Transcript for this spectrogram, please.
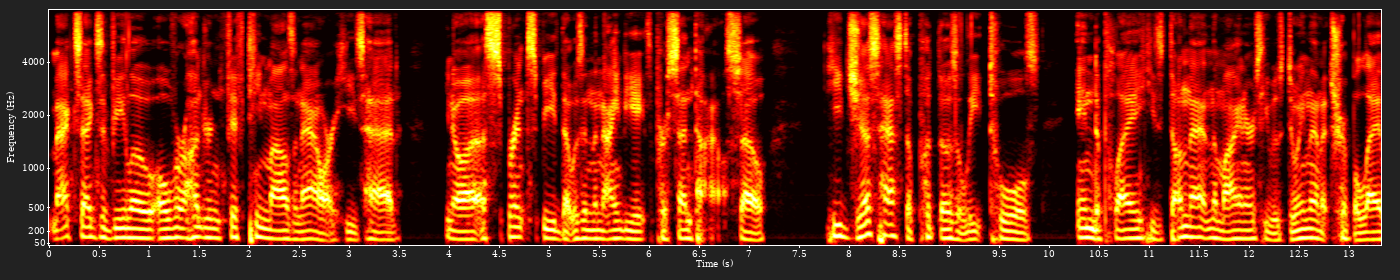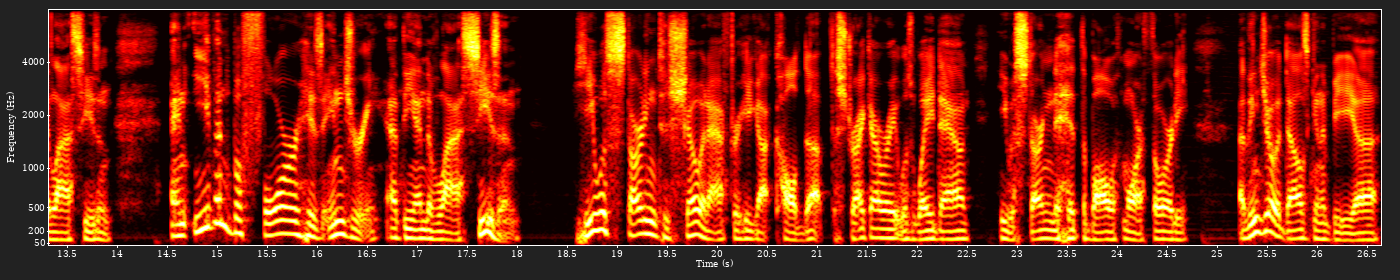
max exit velo over 115 miles an hour. He's had, you know, a, a sprint speed that was in the 98th percentile. So he just has to put those elite tools into play. He's done that in the minors. He was doing that at AAA last season. And even before his injury at the end of last season, he was starting to show it after he got called up. The strikeout rate was way down. He was starting to hit the ball with more authority. I think Jo Adell is going to be a,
